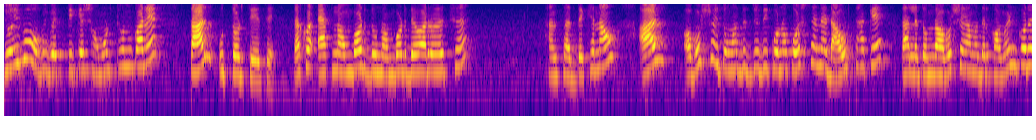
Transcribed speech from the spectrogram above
জৈব অভিব্যক্তিকে সমর্থন করে, তার উত্তর চেয়েছে। দেখো, এক নম্বর, দু নম্বর দেওয়া রয়েছে। আনসার দেখে নাও। আর অবশ্যই তোমাদের যদি কোনো কোশ্চেনে ডাউট থাকে, তাহলে তোমরা অবশ্যই আমাদের কমেন্ট করে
